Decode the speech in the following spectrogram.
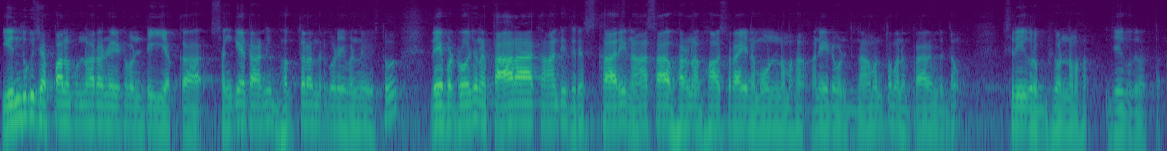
ఎందుకు చెప్పాలనుకున్నారు అనేటువంటి ఈ యొక్క సంకేతాన్ని భక్తులందరూ కూడా విన్నవిస్తూ రేపటి రోజున తారాకాంతి తిరస్కారి నాసాభరణ భాసురాయి నమో నమ అనేటువంటి నామంతో మనం ప్రారంభిద్దాం. శ్రీ గురుభ్యో నమ. జయ గురుదత్త.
